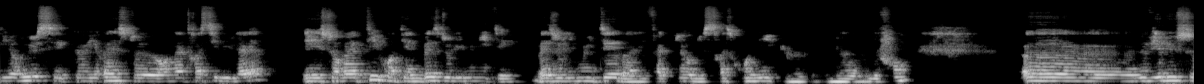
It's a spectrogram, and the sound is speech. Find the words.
virus, c'est qu'ils restent en intracellulaire et se réactivent quand il y a une baisse de l'immunité. Baisse de l'immunité, ben, les facteurs de stress chronique euh, le font. Euh, le virus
